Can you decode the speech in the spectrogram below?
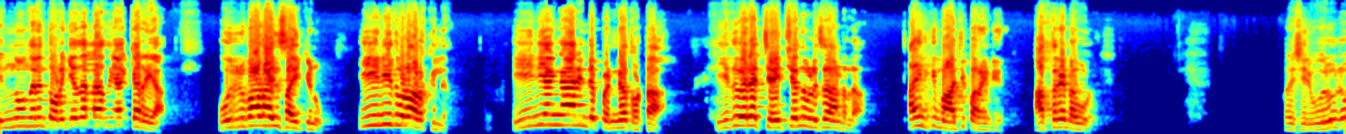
ഇന്നും ഇന്നലും തുടങ്ങിയതല്ല എന്ന് ഞങ്ങൾക്കറിയാം ഒരുപാടായി സഹിക്കണു. ഇനി ഇതിവിടെ നടക്കില്ല. ഇനി എങ്ങാൻ എന്റെ പെണ്ണെ തൊട്ടാ. ഇതുവരെ ചേച്ചിയെന്ന് വിളിച്ചതാണ്ടല്ലോ അതെനിക്ക് മാറ്റി പറയേണ്ടി വരും. അത്രേ ഉണ്ടാവുള്ളൂ. അത് ശരി. ഒരു ഒരു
